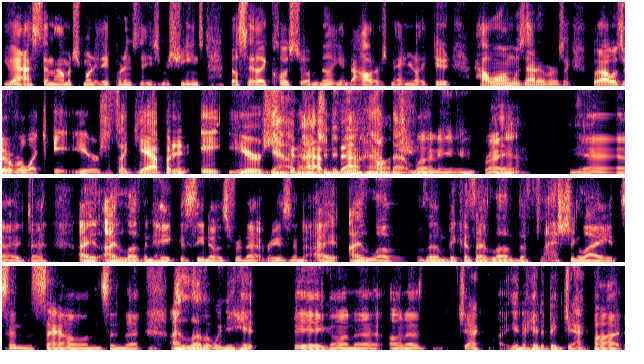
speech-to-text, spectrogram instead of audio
You ask them how much money they put into these machines, they'll say like close to a million dollars, man. You're like, dude, how long was that over? It's like, but I was over like eight years. It's like, yeah, but in eight years, Yeah, you could have if that you had much. that money, right? Yeah. Yeah, I, uh, I I love and hate casinos for that reason. I I love them because I love the flashing lights and the sounds and the I love it when you hit big on a on a jack you know hit a big jackpot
